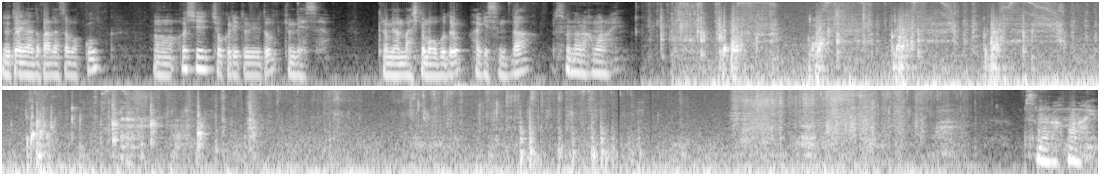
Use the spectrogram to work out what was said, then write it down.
누텔라도 발라서 먹고 어, 허쉬 초콜릿 우유도 준비했어요. 그러면 맛있게 먹어보도록 하겠습니다. 스물라라하마라 بسم الله الرحمن الرحيم.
